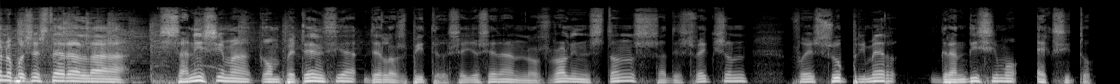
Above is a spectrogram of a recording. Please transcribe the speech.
Bueno, pues esta era la sanísima competencia de los Beatles. Ellos eran los Rolling Stones. Satisfaction fue su primer grandísimo éxito.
